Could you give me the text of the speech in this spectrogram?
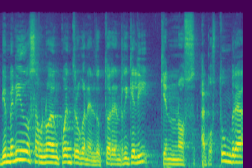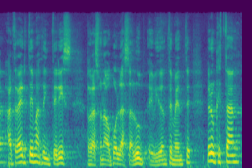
Bienvenidos a un nuevo encuentro con el doctor Enrique Lee, quien nos acostumbra a traer temas de interés relacionados con la salud, evidentemente, pero que están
